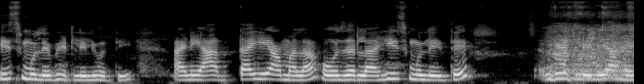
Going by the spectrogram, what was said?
हीच मुले भेटलेली होती. आणि आत्ताही आम्हाला ओझरला हीच मुले इथे भेटलेली आहे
